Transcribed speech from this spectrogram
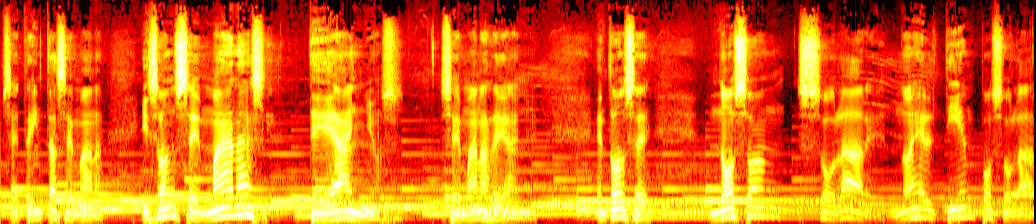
70 semanas. Y son semanas de años, semanas de años. Entonces, no son solares, no es el tiempo solar,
